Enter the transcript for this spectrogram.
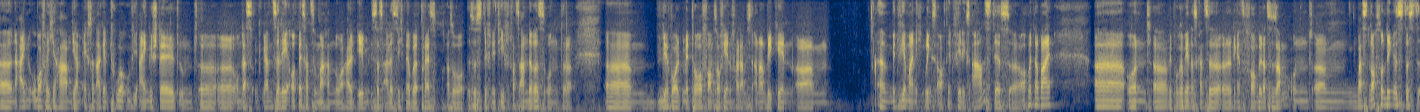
äh, eine eigene Oberfläche haben. Die haben extra eine Agentur irgendwie eingestellt und äh, äh, um das ganze Layout besser zu machen. Nur halt eben ist das alles nicht mehr WordPress. Also es ist definitiv was anderes und äh, ähm, wir wollten mit Toro Forms auf jeden Fall da ein bisschen anderen Weg gehen. Ähm, äh, mit wir meine ich übrigens auch den Felix Arns, der ist äh, auch mit dabei. Äh, und äh, wir programmieren das ganze, äh, die ganzen Formbilder zusammen. Und ähm, was noch so ein Ding ist, dass äh,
